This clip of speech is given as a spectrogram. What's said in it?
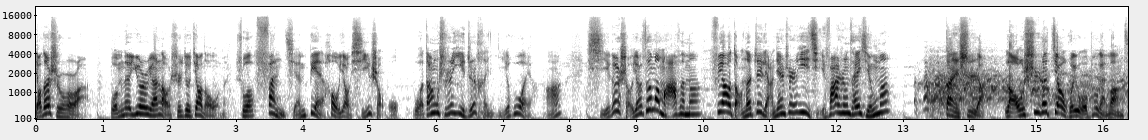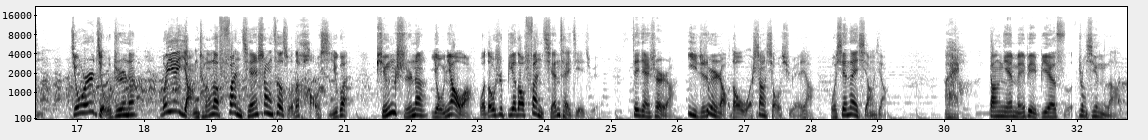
小的时候啊，我们的幼儿园老师就教导我们说，饭前便后要洗手。我当时一直很疑惑呀，啊，洗个手要这么麻烦吗？非要等到这两件事一起发生才行吗？但是啊，老师的教诲我不敢忘记。久而久之呢，我也养成了饭前上厕所的好习惯。平时呢，有尿啊，我都是憋到饭前才解决。这件事儿啊，一直困扰到我上小学呀。我现在想想。哎，当年没被憋死，是不幸了。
